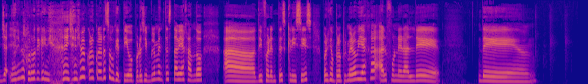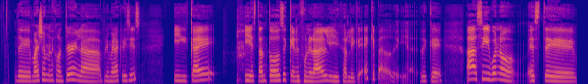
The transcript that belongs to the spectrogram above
Ya, ya ni me acuerdo qué quería, ni me acuerdo cuál era su objetivo, pero simplemente está viajando a diferentes crisis. Por ejemplo, primero viaja al funeral de de de Martian Manhunter en la primera crisis y cae y están todos de que en el funeral y Harley que, "Eh, ¿qué pedo? Ya, de que, ah, sí, bueno, este,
